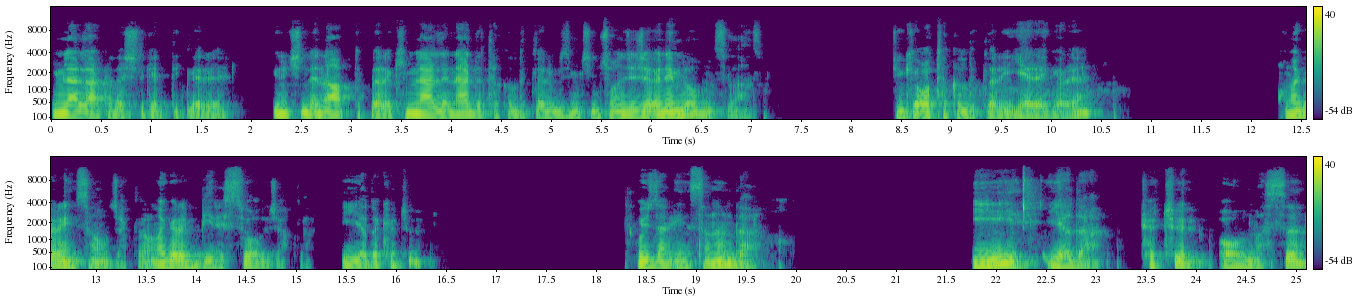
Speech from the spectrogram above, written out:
kimlerle arkadaşlık ettikleri, gün içinde ne yaptıkları, kimlerle nerede takıldıkları bizim için son derece önemli olması lazım. Çünkü o takıldıkları yere göre ona göre insan olacaklar, ona göre birisi olacaklar. İyi ya da kötü. Bu yüzden insanın da iyi ya da kötü olması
